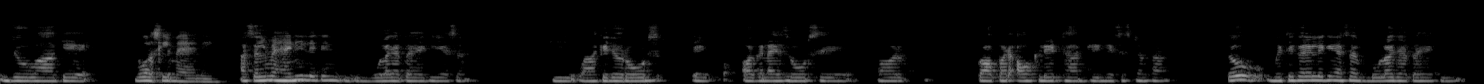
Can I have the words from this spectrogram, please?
जो वहाँ के वो असल में है नहीं। असल में है नहीं लेकिन बोला जाता है कि ऐसा कि वहाँ के जो रोड्स एक ऑर्गेनाइज रोड से और प्रॉपर आउटलेट था ड्रेनेज सिस्टम था तो मिथिकल है लेकिन ऐसा बोला जाता है कि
